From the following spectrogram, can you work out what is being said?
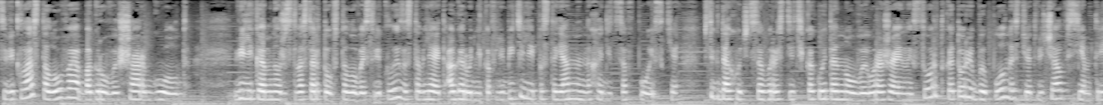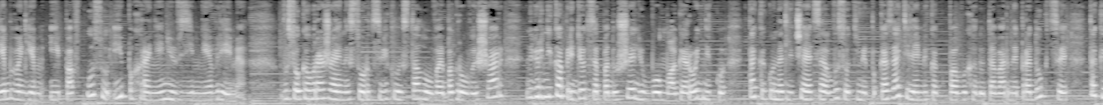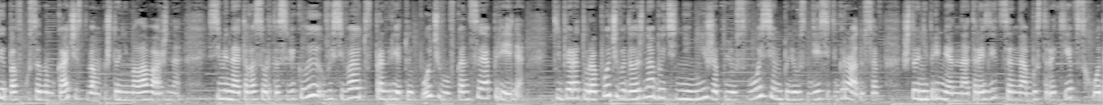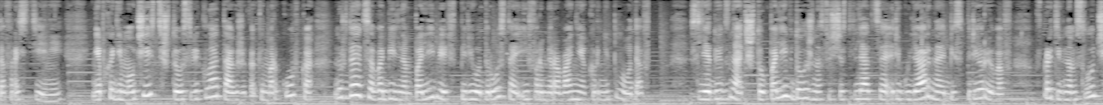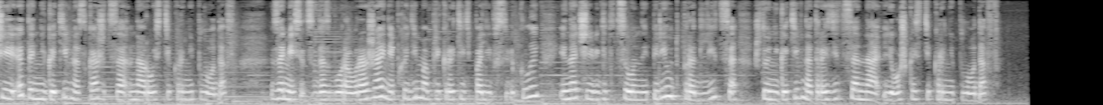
Свекла столовая «Багровый шар Голд». Великое множество сортов столовой свеклы заставляет огородников-любителей постоянно находиться в поиске. Всегда хочется вырастить какой-то новый урожайный сорт, который бы полностью отвечал всем требованиям и по вкусу, и по хранению в зимнее время. Высокоурожайный сорт свеклы столовой «Багровый шар» наверняка придется по душе любому огороднику, так как он отличается высокими показателями как по выходу товарной продукции, так и по вкусовым качествам, что немаловажно. Семена этого сорта сорта свеклы высевают в прогретую почву в конце апреля. Температура почвы должна быть не ниже плюс 8, плюс 10 градусов, что непременно отразится на быстроте всходов растений. Необходимо учесть, что свекла, так же как и морковка, нуждается в обильном поливе в период роста и формирования корнеплодов. Следует знать, что полив должен осуществляться регулярно, без перерывов. В противном случае это негативно скажется на росте корнеплодов. За месяц до сбора урожая необходимо прекратить полив свеклы, иначе вегетационный период продлится, что негативно отразится на лёжкости корнеплодов.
